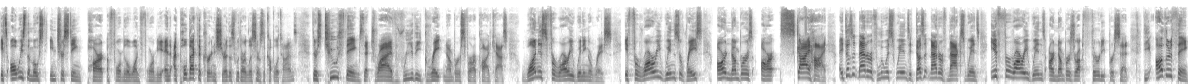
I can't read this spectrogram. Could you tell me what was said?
it's always the most interesting part of Formula One for me. And I pulled back the curtain and shared this with our listeners a couple of times. There's two things that drive really great numbers for our podcast. One is Ferrari winning a race. If Ferrari wins a race, our numbers are sky high. It doesn't matter if Lewis wins, it doesn't matter if Max wins. If Ferrari wins, our numbers are up 30%. The other thing,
